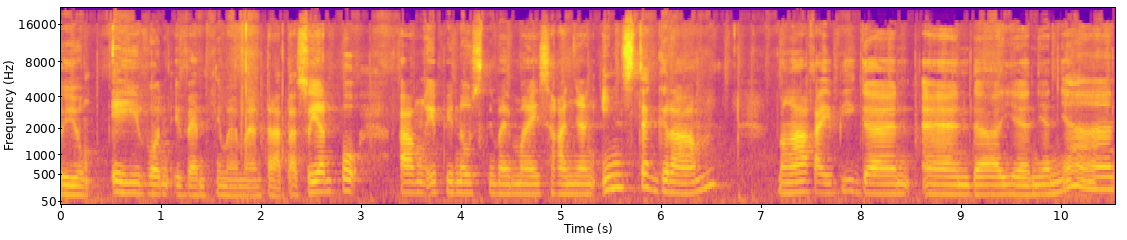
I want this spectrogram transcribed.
Ito yung Avon event ni Maymay Antrata. So yan po ang ipinost ni Maymay sa kanyang Instagram, mga kaibigan. And uh, yan, yan, yan.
